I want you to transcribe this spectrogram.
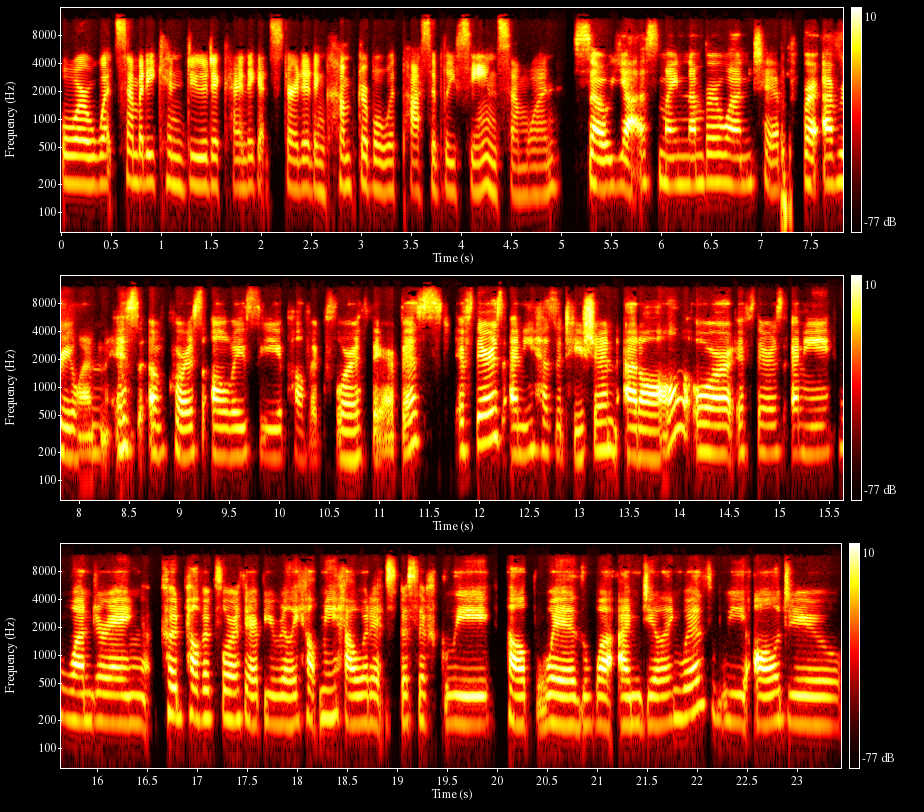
or what somebody can do to kind of get started and comfortable with possibly seeing someone? So, yes, my number one tip for everyone is, of course, always see a pelvic floor therapist. If there's any hesitation at all, or if there's any wondering, could pelvic floor therapy really help me? How would it specifically help with what I'm dealing with? We all do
